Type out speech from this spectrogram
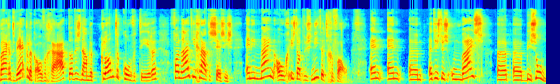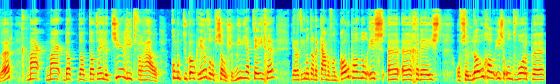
waar het werkelijk over gaat. Dat is namelijk klanten converteren vanuit die gratis sessies. En in mijn ogen is dat dus niet het geval. En, en um, het is dus onwijs uh, uh, bijzonder. Maar, maar dat, dat, dat hele cheerlead verhaal kom ik natuurlijk ook heel veel op social media tegen. Ja, dat iemand aan de Kamer van Koophandel is uh, geweest. Of zijn logo is ontworpen.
